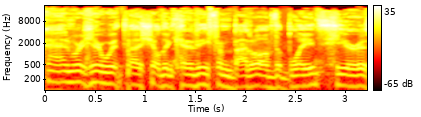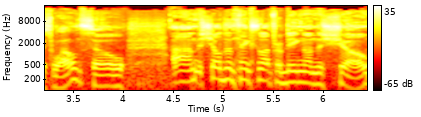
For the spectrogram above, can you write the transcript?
And we're here with uh, Sheldon Kennedy from Battle of the Blades here as well. So, um, Sheldon, thanks a lot for being on the show.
